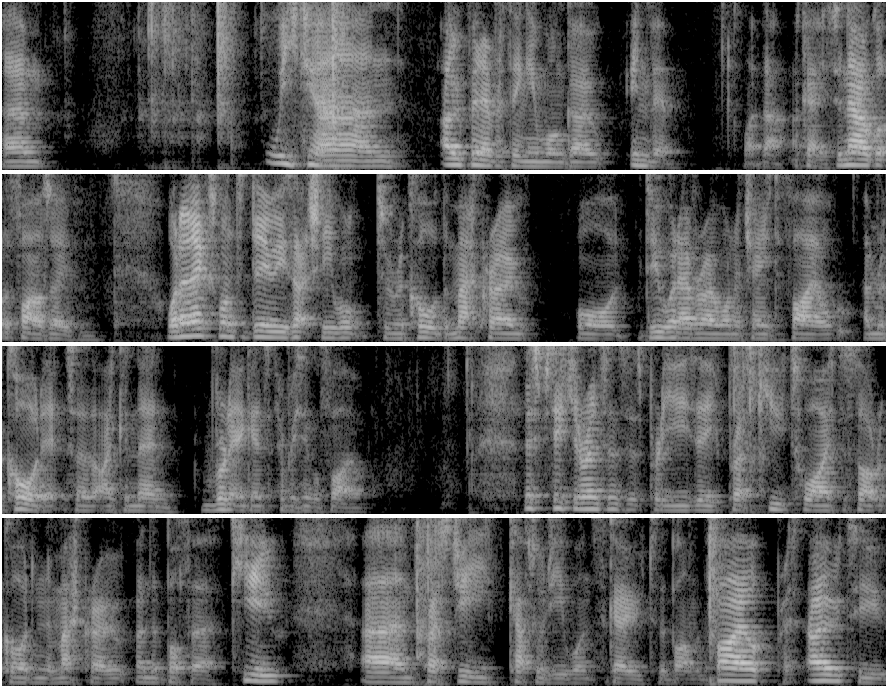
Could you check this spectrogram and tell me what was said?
um, we can open everything in one go in Vim, like that. Okay, so now I've got the files open. What I next want to do is actually want to record the macro or do whatever I want to change the file and record it so that I can then run it against every single file. This particular instance is pretty easy. Press Q twice to start recording the macro and the buffer Q. Um, press G, capital G once to go to the bottom of the file. Press O to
